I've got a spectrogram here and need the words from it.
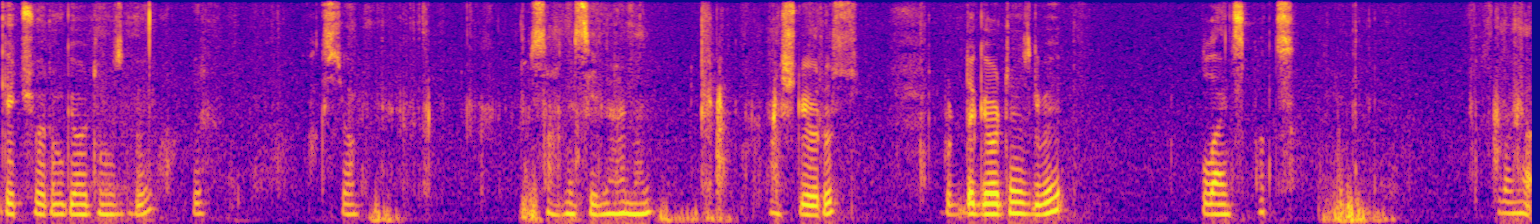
geçiyorum gördüğünüz gibi bir aksiyon sahnesiyle hemen başlıyoruz. Burada gördüğünüz gibi blind spot olaya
